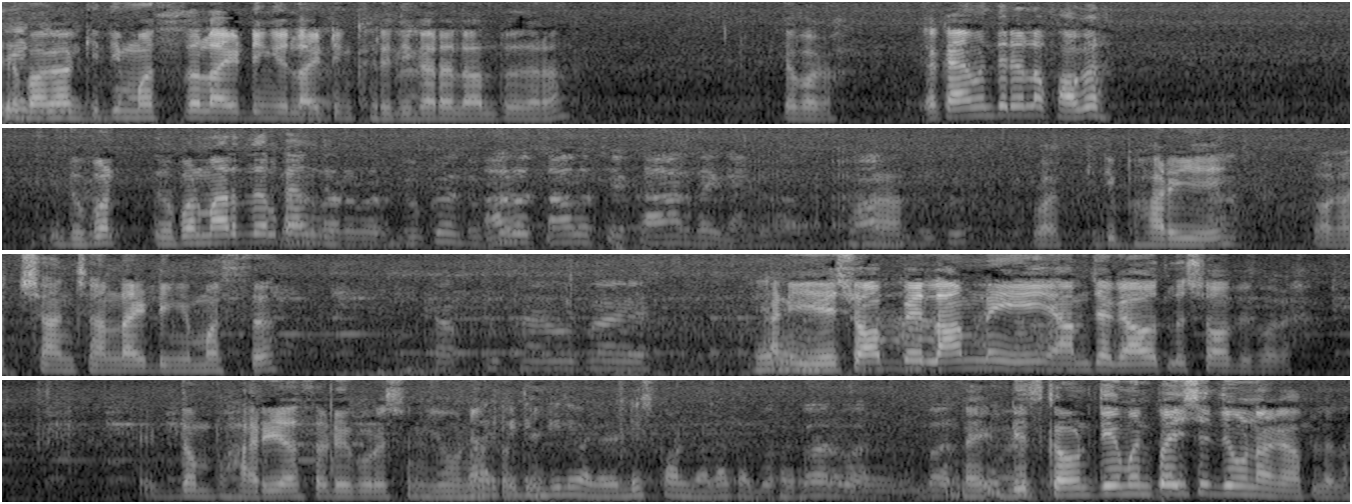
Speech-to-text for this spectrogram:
हे बघा किती मस्त लाइटिंग आहे लाइटिंग खरेदी करायला आलतो जरा. हे बघा. हे काय म्हणते त्याला फॉगर? दुपण दुपण मारत त्याला काय म्हणते हा. बघा किती भारी आहे. बघा छान छान लाइटिंग आहे मस्त. आणि हे शॉप काही लांब नाही आहे आमच्या गावातलं शॉप आहे बघा. एकदम भारी असं डेकोरेशन घेऊन येतात डिस्काउंट झाला. नाही डिस्काउंट ते म्हण पैसे देऊ नका आपल्याला.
